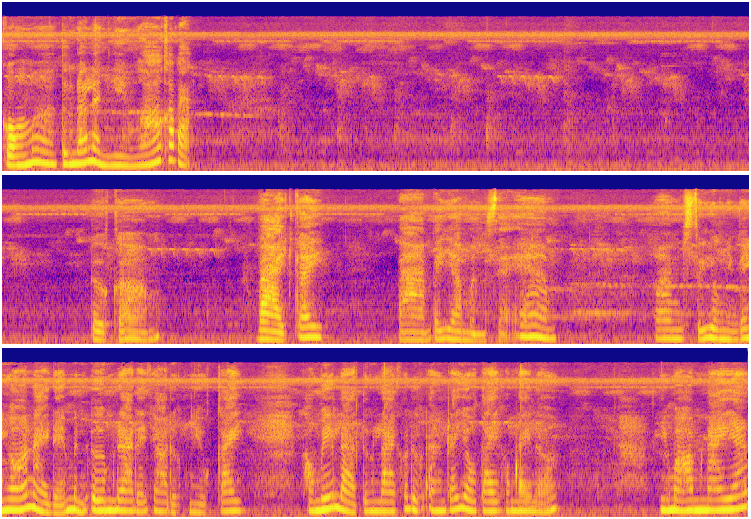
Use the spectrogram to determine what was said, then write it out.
Cũng ờ, tương đối là nhiều ngó các bạn. Được ờ, vài cây. Và bây giờ mình sẽ ờ, sử dụng những cái ngó này để mình ươm ra để cho được nhiều cây. Không biết là tương lai có được ăn trái dâu tây không đây nữa. Nhưng mà hôm nay á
